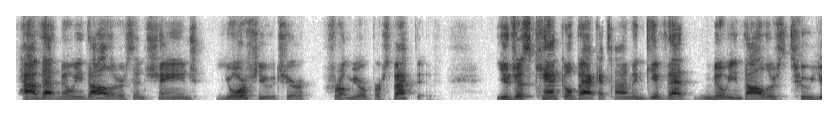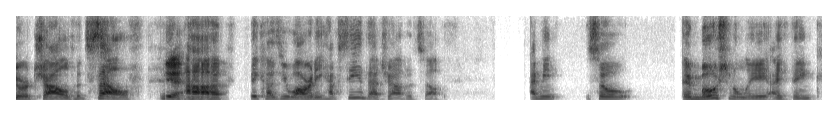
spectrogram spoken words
have that million dollars and change your future from your perspective you just can't go back in time and give that million dollars to your childhood self Yeah, uh, because you already have seen that childhood self. I mean, so emotionally, I think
